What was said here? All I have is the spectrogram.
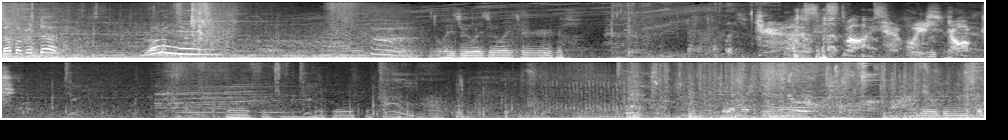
Nope, I'm gonna die. Run away. Laser, laser, laser. Yes. Why have we stopped? Building the.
